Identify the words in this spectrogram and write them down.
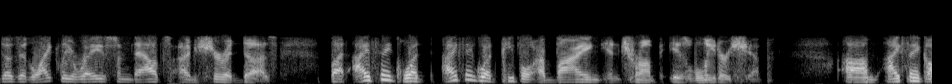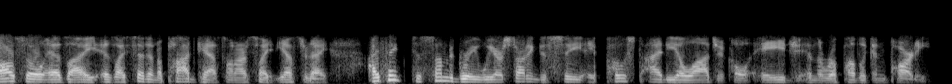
does it likely raise some doubts? I'm sure it does. But I think what I think what people are buying in Trump is leadership. Um, I think also, as I as I said in a podcast on our site yesterday, I think to some degree we are starting to see a post ideological age in the Republican Party.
